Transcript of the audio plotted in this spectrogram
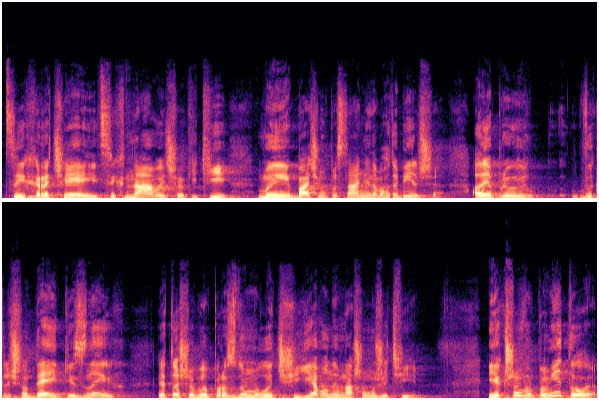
Цих речей, цих навичок, які ми бачимо в Писанні, набагато більше. Але я привів виключно деякі з них для того, щоб ви пороздумували, чи є вони в нашому житті. І якщо ви помітили,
